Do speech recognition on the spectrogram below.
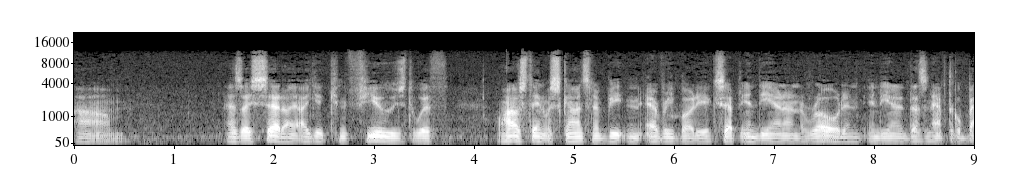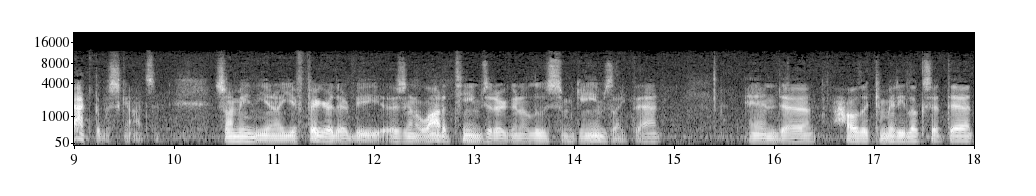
Um, as I said, I, I get confused with Ohio State and Wisconsin have beaten everybody except Indiana on the road, and Indiana doesn't have to go back to Wisconsin. So I mean, you know, you figure there'd be there's going to be a lot of teams that are going to lose some games like that, and uh, how the committee looks at that,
